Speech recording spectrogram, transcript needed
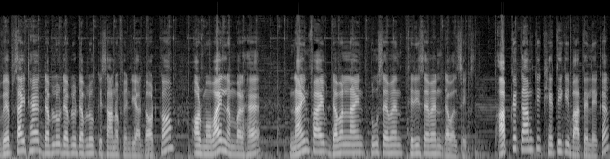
वेबसाइट है www.kisanofindia.com और मोबाइल नंबर है nine five double nine two seven three seven double six. आपके काम की खेती की बातें लेकर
